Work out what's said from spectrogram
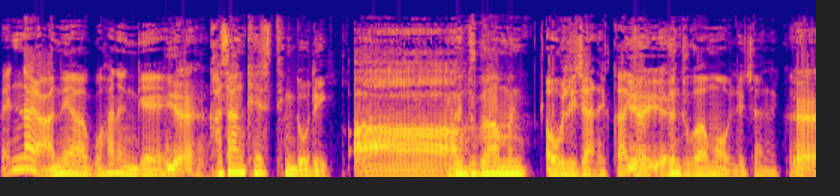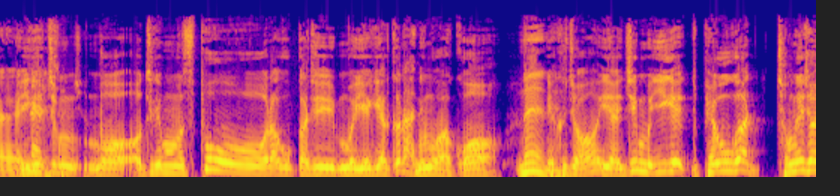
맨날 아내하고 하는 게 예. 가상 캐스팅 놀이. 아. 이건 누가 하면 어울리지 않을까? 예, 이건, 예. 이건 누가 하면 어울리지 않을까? 예, 이게 좀. 뭐, 어떻게 보면 스포라고까지 뭐 얘기할 건 아닌 것 같고. 네, 예, 네. 그죠? 예, 지금 뭐 이게 배우가 정해져,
